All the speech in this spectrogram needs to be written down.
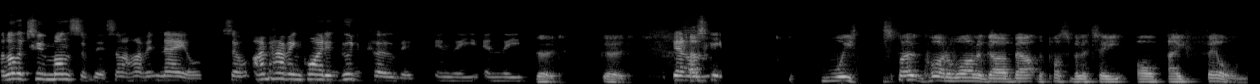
another two months of this and I'll have it nailed. So I'm having quite a good COVID in the in the good good general um, scheme. We spoke quite a while ago about the possibility of a film.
